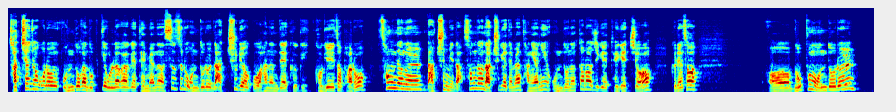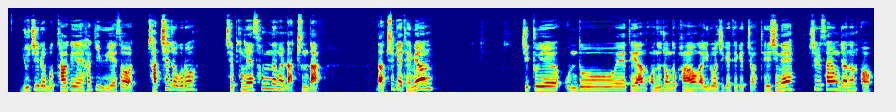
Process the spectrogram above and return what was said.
자체적으로 온도가 높게 올라가게 되면은 스스로 온도를 낮추려고 하는데 그 거기에서 바로 성능을 낮춥니다. 성능을 낮추게 되면 당연히 온도는 떨어지게 되겠죠. 그래서 어, 높은 온도를 유지를 못하게 하기 위해서 자체적으로 제품의 성능을 낮춘다. 낮추게 되면 GPU의 온도에 대한 어느 정도 방어가 이루어지게 되겠죠. 대신에 실사용자는 어,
